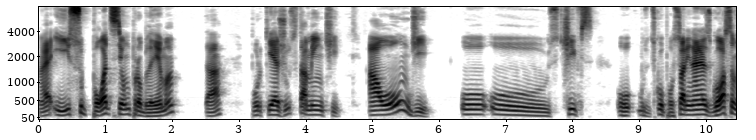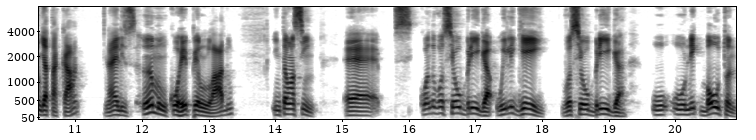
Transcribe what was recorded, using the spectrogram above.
né? E isso pode ser um problema, tá? Porque é justamente aonde o, os Chiefs o, desculpa, os 49ers gostam de atacar, né? Eles amam correr pelo lado. Então, assim, é, quando você obriga o Willie Gay, você obriga o, o Nick Bolton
